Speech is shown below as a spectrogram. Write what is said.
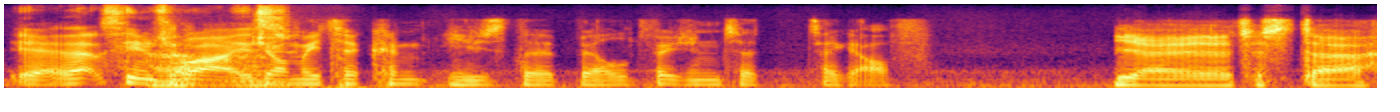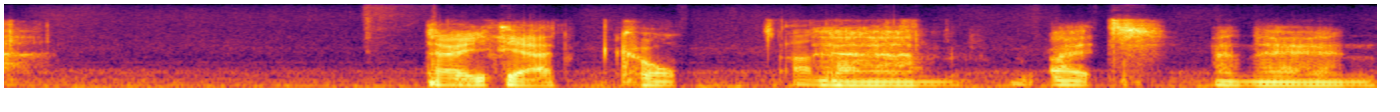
Yeah, that seems Do wise. you want me to con- use the build vision to take it off? Yeah, yeah, just uh. Uh, yeah, cool. Unlock. Um, right, and then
